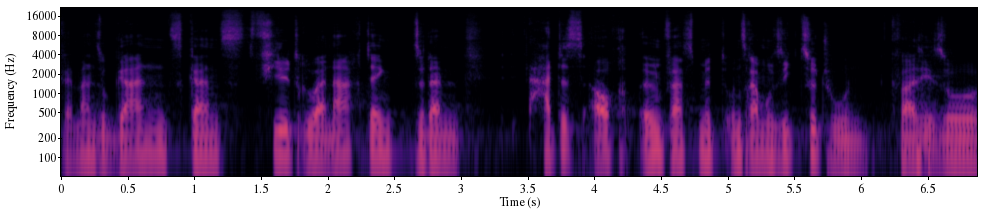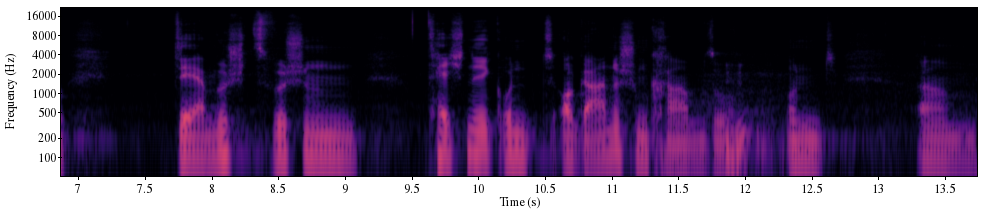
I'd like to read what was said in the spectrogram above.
wenn man so ganz, ganz viel drüber nachdenkt, so dann hat es auch irgendwas mit unserer Musik zu tun. Quasi so der Misch zwischen Technik und organischem Kram so. Und ähm,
